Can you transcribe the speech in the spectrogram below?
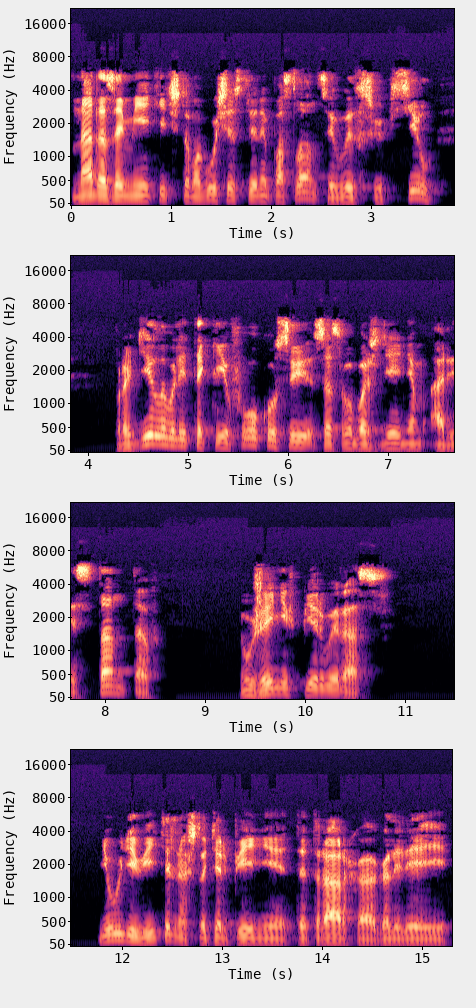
Надо заметить, что могущественные посланцы высших сил проделывали такие фокусы с освобождением арестантов уже не в первый раз. Неудивительно, что терпение тетрарха Галилеи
